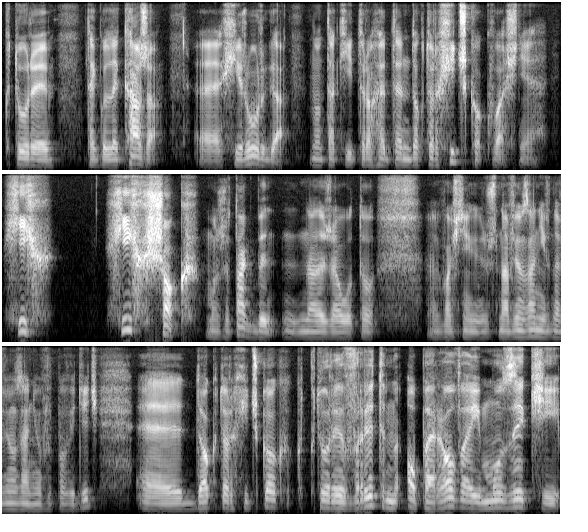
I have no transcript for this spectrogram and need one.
który, tego lekarza, chirurga, no taki trochę ten doktor Hitchcock właśnie, Hich, Hitchcock, może tak by należało to e, właśnie już nawiązanie w nawiązaniu wypowiedzieć. E, Doktor Hitchcock, który w rytm operowej muzyki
